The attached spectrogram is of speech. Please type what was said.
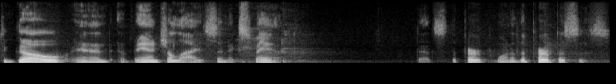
to go and evangelize and expand. That's the pur- one of the purposes.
